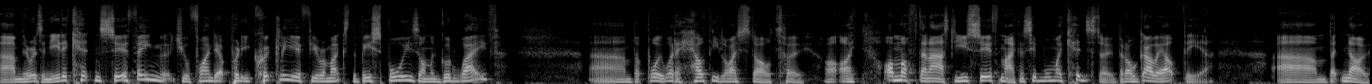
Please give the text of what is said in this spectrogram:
Um, there is an etiquette in surfing, which you'll find out pretty quickly if you're amongst the best boys on the good wave. Um, but boy, what a healthy lifestyle too. I, I, am often asked, "Do you surf, Mark?" I said, "Well, my kids do, but I'll go out there." Um, but no,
